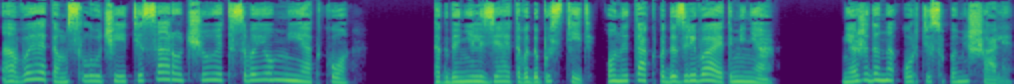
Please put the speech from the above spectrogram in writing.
а в этом случае Тисару чует свою метку. Тогда нельзя этого допустить, он и так подозревает меня». Неожиданно Ортису помешали.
